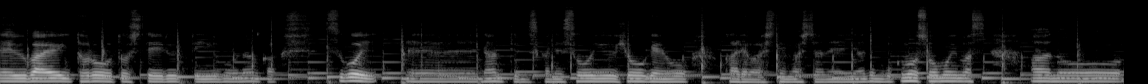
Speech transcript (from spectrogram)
えー、奪い取ろうとしているっていうもうなんかすごい何、えー、て言うんですかねそういう表現を彼はしてましたねいやでも僕もそう思いますあの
